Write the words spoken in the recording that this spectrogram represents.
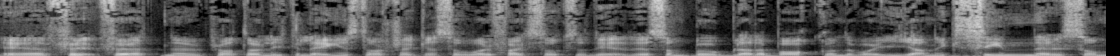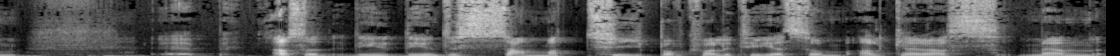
Eh, för, för, att när vi pratar lite längre startsträcka så var det faktiskt också det, det som bubblade bakom. Det var ju Jannik Sinner som eh, Alltså det, det är inte samma typ av kvalitet som Alcaraz men eh,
